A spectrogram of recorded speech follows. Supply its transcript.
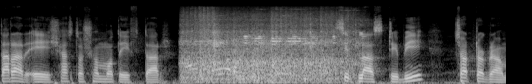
তারার এই স্বাস্থ্যসম্মত ইফতার। C plus TV, Chattogram.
